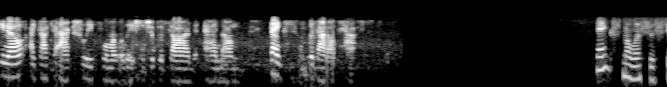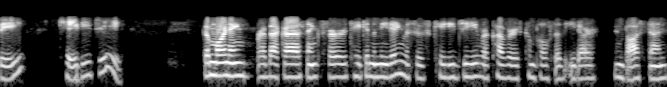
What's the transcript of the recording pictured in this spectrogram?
you know, I got to actually form a relationship with God, and um, thanks. With that, I'll pass. Thanks, Melissa C. Katie G. Good morning, Rebecca. Thanks for taking the meeting. This is Katie G, recovered compulsive eater in Boston.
